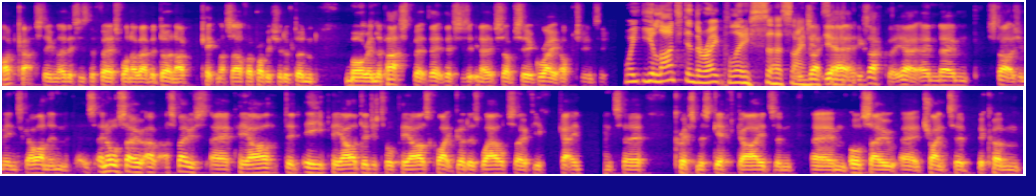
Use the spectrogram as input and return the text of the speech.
podcast. Even though this is the first one I've ever done, I've kicked myself. I probably should have done more in the past, but this is you know this is obviously a great opportunity. Well, you launched in the right place, uh, Simon. Exactly, yeah, exactly. Yeah, and um, start as you mean to go on, and and also I, I suppose uh, PR did EPR digital PR is quite good as well. So if you get into Christmas gift guides and um, also uh, trying to become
